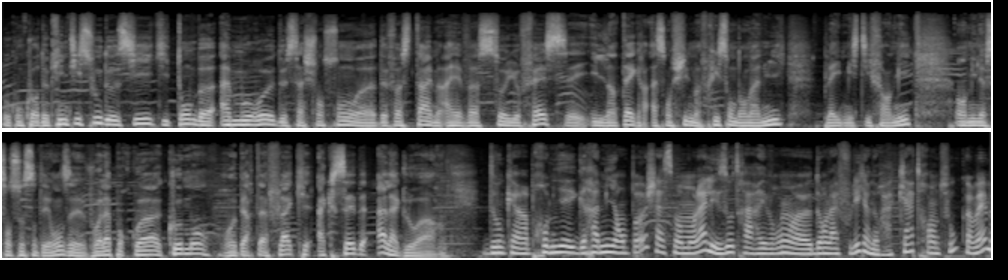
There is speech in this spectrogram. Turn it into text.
au concours de Clint Eastwood aussi, qui tombe amoureux de sa chanson euh, The First Time I Ever Saw Your Face, et il l'intègre à son film Un frisson dans la nuit, Play Misty for Me, en 1971. Voilà pourquoi, comment Roberta Flack accède à la gloire. Donc un premier Grammy en poche à ce moment-là, les autres arriveront dans la foulée, il y en aura quatre en tout quand même.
